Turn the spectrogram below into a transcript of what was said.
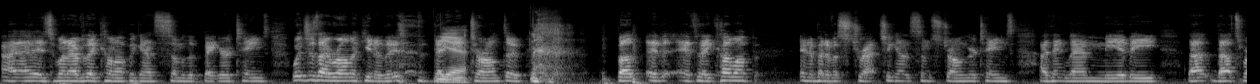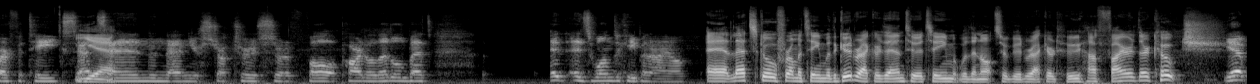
I, it's whenever they come up against some of the bigger teams, which is ironic, you know, they, they Yeah. beat Toronto. but if, if they come up in a bit of a stretch against some stronger teams, I think then maybe that that's where fatigue sets Yeah. in and then your structures sort of fall apart a little bit. It, it's one to keep an eye on. Uh, let's go from a team with a good record then to a team with a not so good record who have fired their coach. Yeah,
